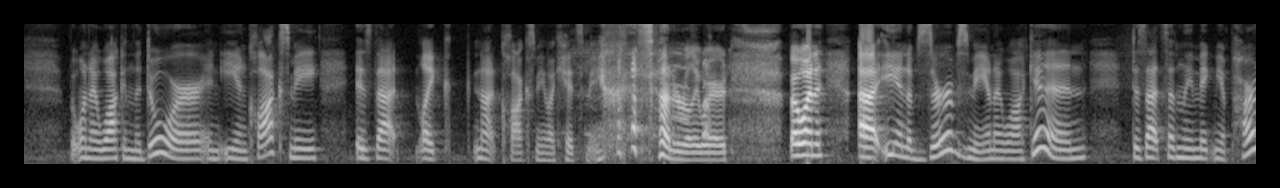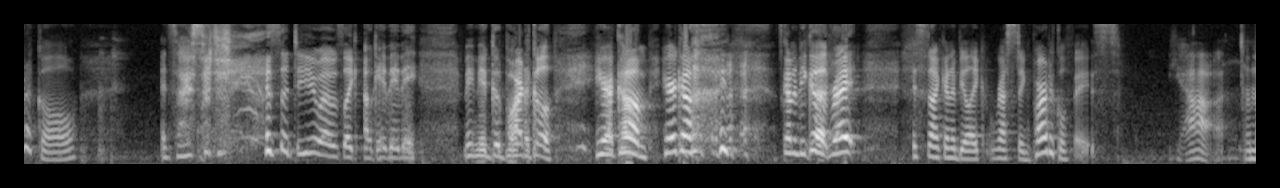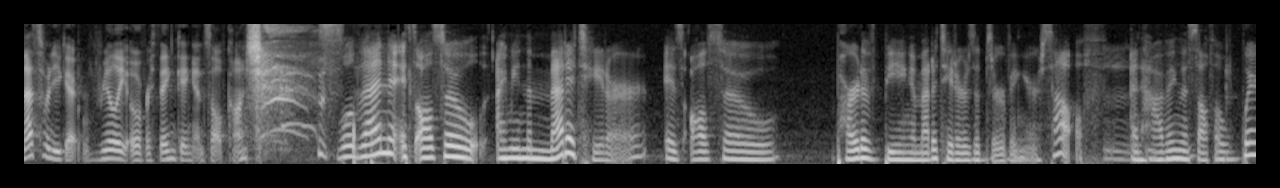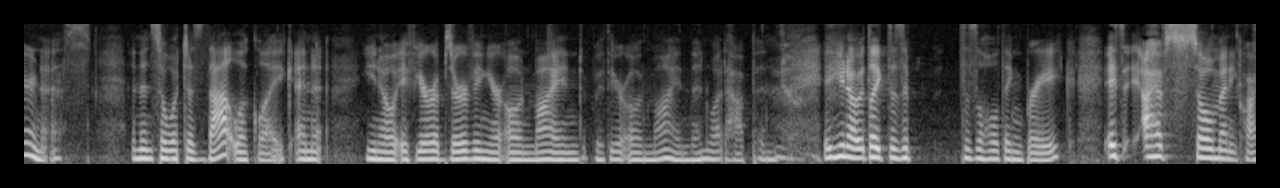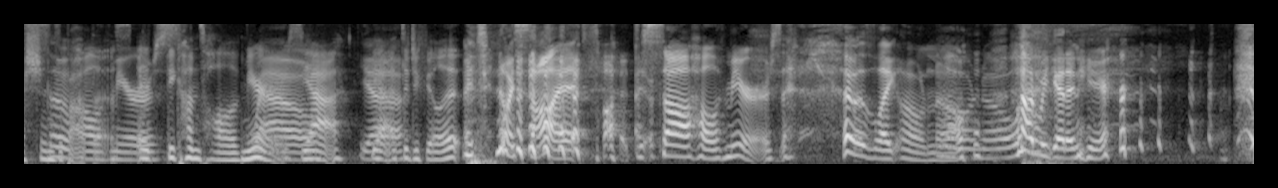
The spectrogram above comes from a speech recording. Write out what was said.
But when I walk in the door and Ian clocks me, is that like not clocks me, like hits me? sounded really weird. But when uh, Ian observes me and I walk in, does that suddenly make me a particle? And so I said, to you, I said to you, I was like, okay, baby, make me a good particle. Here I come. Here I come. it's gonna be good, right? It's not gonna be like resting particle face. Yeah. And that's when you get really overthinking and self conscious. Well, then it's also, I mean, the meditator is also part of being a meditator is observing yourself and mm-hmm. having the self awareness. And then, so what does that look like? And, you know, if you're observing your own mind with your own mind, then what happens? You know, like, does it, does the whole thing break? It's, I have so many questions So about Hall of this. Mirrors. It becomes Hall of Mirrors. Wow. Yeah. Yeah. Did you feel it? I did- no, I saw it. I saw it I saw Hall of Mirrors. I was like, oh no. Oh, no. How'd we get in here?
